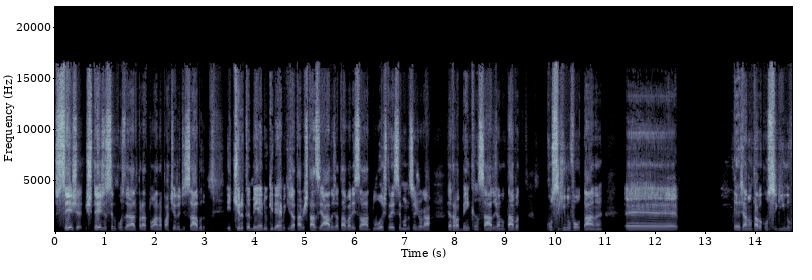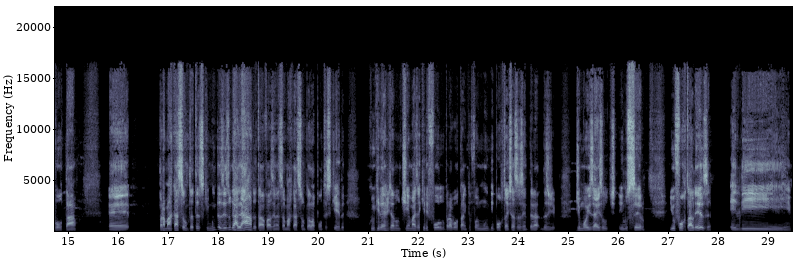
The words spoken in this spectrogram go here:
seja esteja sendo considerado para atuar na partida de sábado. E tira também ali o Guilherme, que já estava extasiado, já estava ali, sei lá, duas, três semanas sem jogar, já estava bem cansado, já não estava conseguindo voltar, né? É, já não estava conseguindo voltar é, para marcação, tantas que muitas vezes o Galhardo estava fazendo essa marcação pela ponta esquerda, que o Guilherme já não tinha mais aquele fôlego para voltar. Então foi muito importante essas entradas de, de Moisés e Luceiro. E o Fortaleza, ele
